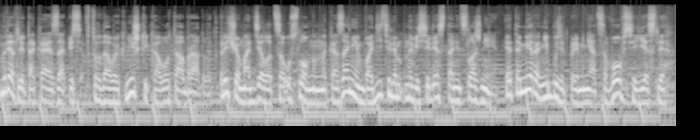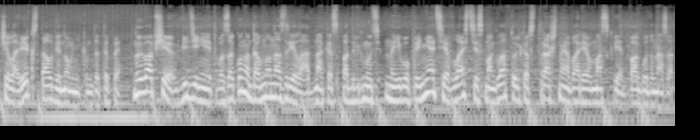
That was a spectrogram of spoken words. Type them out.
Вряд ли такая запись в трудовой книжке кого-то обрадует. Причем отделаться условным наказанием водителям на веселе станет сложнее. Эта мера не будет применяться вовсе, если человек стал виновником ДТП. Ну и вообще, введение этого закона давно назрело, однако сподвигнуть на его принятие власти смогла только в страшной аварии в Москве два года назад,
